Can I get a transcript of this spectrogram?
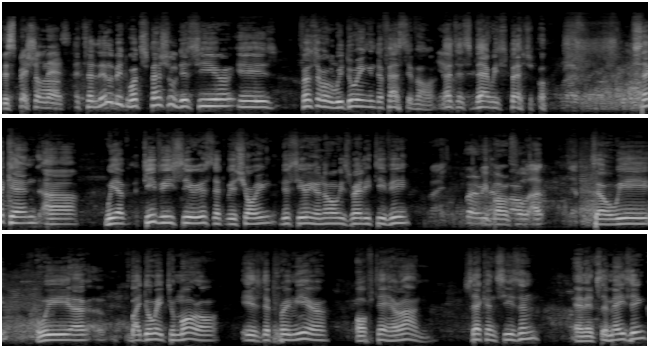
the specialness. It's a little bit what's special this year is first of all we're doing the festival. Yeah. That is very special. Second, uh, we have TV series that we're showing this year. You know, Israeli TV. Right. Very powerful. Uh, So we we uh, by the way tomorrow is the premiere of Tehran second season, and it's amazing,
